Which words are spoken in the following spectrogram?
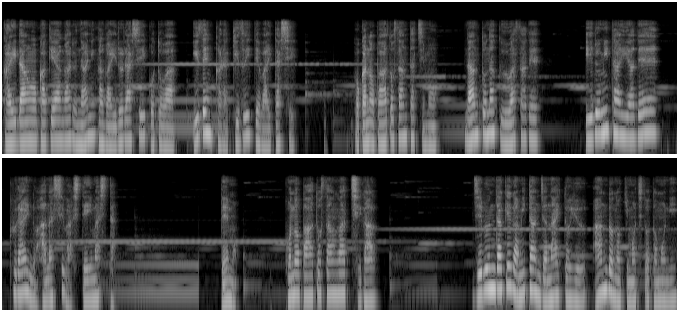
階段を駆け上がる何かがいるらしいことは以前から気づいてはいたし、他のパートさんたちもなんとなく噂で、いるみたいやで、くらいの話はしていました。でも、このパートさんは違う。自分だけが見たんじゃないという安堵の気持ちとともに、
